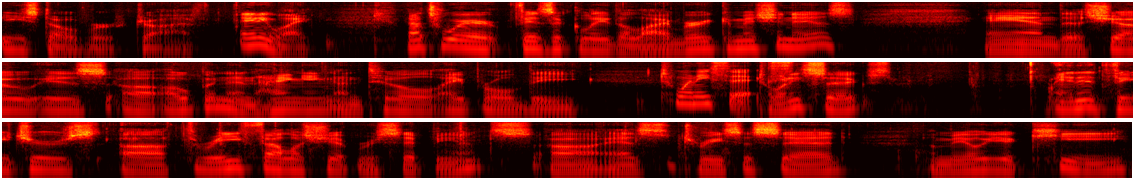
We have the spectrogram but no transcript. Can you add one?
Eastover Drive. Anyway, that's where physically the Library Commission is, and the show is uh, open and hanging until April the 26. 26th. And it features uh, three fellowship recipients, uh, as Teresa said, Amelia Key,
